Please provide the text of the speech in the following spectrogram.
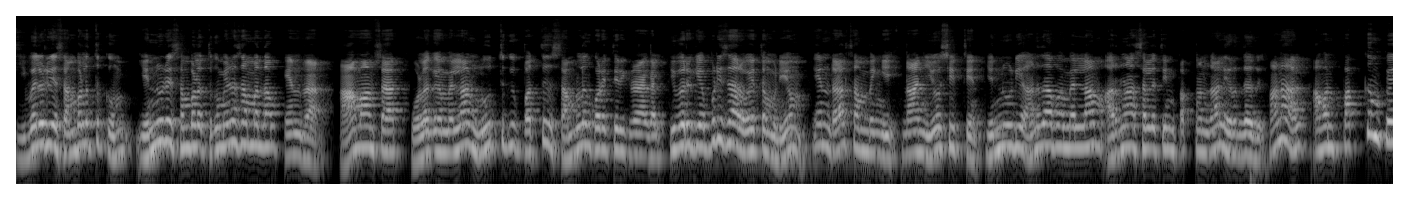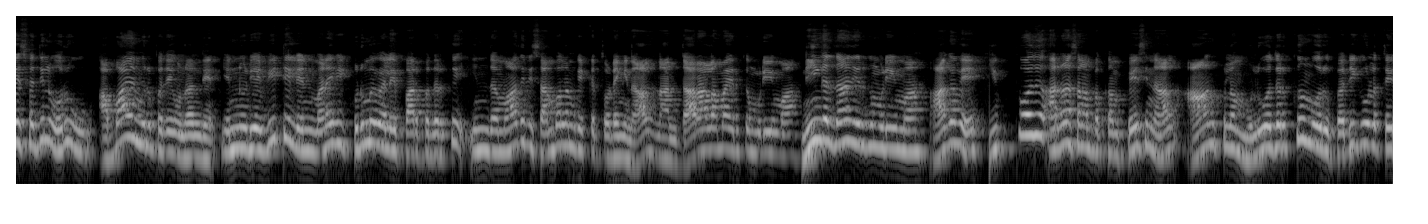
இவளுடைய சம்பளத்துக்கும் என்னுடைய சம்பளத்துக்கும் என்ன சம்பந்தம்? என்றான். ஆமாம் சார். உலகமெல்லாம் நூத்துக்கு பத்து சம்பளம் குறைத்து வைத்திருக்கிறார்கள். இவருக்கு எப்படி சார் உயர்த்த முடியும்? என்றால் சம்பங்கி. நான் யோசித்தேன். என்னுடைய அனுதாபம் எல்லாம் அருணாசலத்தின் பக்கம் தான் இருந்தது. ஆனால் அவன் பக்கம் பேசுவதில் ஒரு அபாயம் இருப்பதை உணர்ந்தேன். என்னுடைய வீட்டில் என் மனைவி குடும்ப வேலை பார்ப்பதற்கு இந்த மாதிரி சம்பளம் கேட்க தொடங்கினால் நான் தாராளமா இருக்க முடியுமா? நீங்கள் தான் இருக்க முடியுமா? ஆகவே இப்போது அருணாசலம் பக்கம் பேசினால் ஆண் குலம் முழுவதற்கும் ஒரு பிரதிகூலத்தை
